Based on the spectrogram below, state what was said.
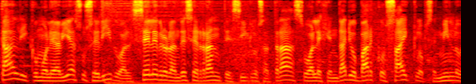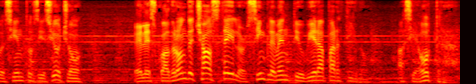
tal y como le había sucedido al célebre holandés errante siglos atrás o al legendario barco Cyclops en 1918, el escuadrón de Charles Taylor simplemente hubiera partido hacia otra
